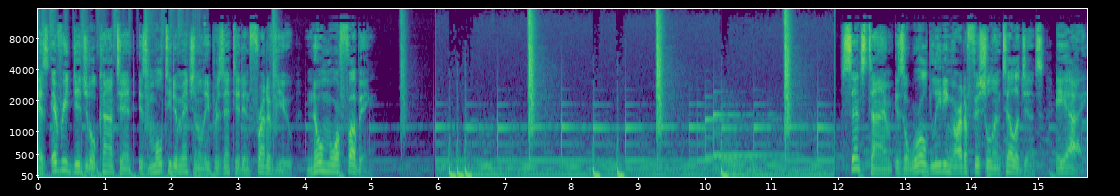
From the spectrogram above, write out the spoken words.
as every digital content is multidimensionally presented in front of you, no more phubbing. SenseTime is a world-leading artificial intelligence AI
